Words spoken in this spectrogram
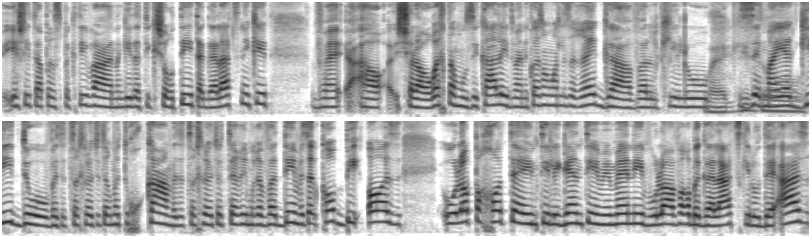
יש לי את הפרספקטיבה, נגיד, התקשורתית, הגל"צניקית, וה, של העורכת המוזיקלית, ואני כל הזמן אומרת לזה, רגע, אבל כאילו, מה יגידו? זה מה יגידו, וזה צריך להיות יותר מתוחכם, וזה צריך להיות יותר עם רבדים, וזה קובי עוז, הוא לא פחות אה, אינטליגנטי ממני, והוא לא עבר בגל"צ, כאילו, דאז,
